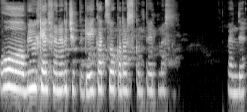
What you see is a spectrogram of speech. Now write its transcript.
Oo büyük el feneri çıktı. Geyik atsa o kadar sıkıntı etmez. Bende.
